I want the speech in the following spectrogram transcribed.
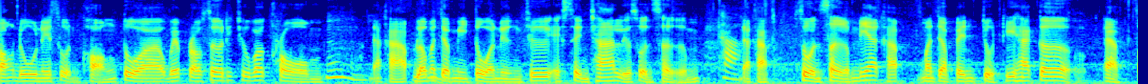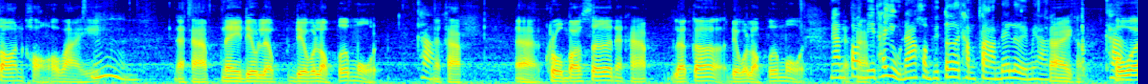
ลองดูในส่วนของตัวเว็บเบราว์เซอร์ที่ชื่อว่า Chrome อืมนะครับแล้วมันจะมีตัวหนึ่งชื่อ extension หรือส่วนเสริมค่ะนะครับส่วนเสริมเนี่ยครับมันจะเป็นจุดที่แฮกเกอร์แอบซ่อนของเอาไว้อืมนะครับใน develop- developer mode ค่ะนะครับอ่า Chrome browser นะครับแล้วก็ developer mode งั้นนะครับตอนนี้ถ้าอยู่หน้าคอมพิวเตอร์ทำตามได้เลยไหมคะ ใช่ครับ ค่ะ เพราะว่า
